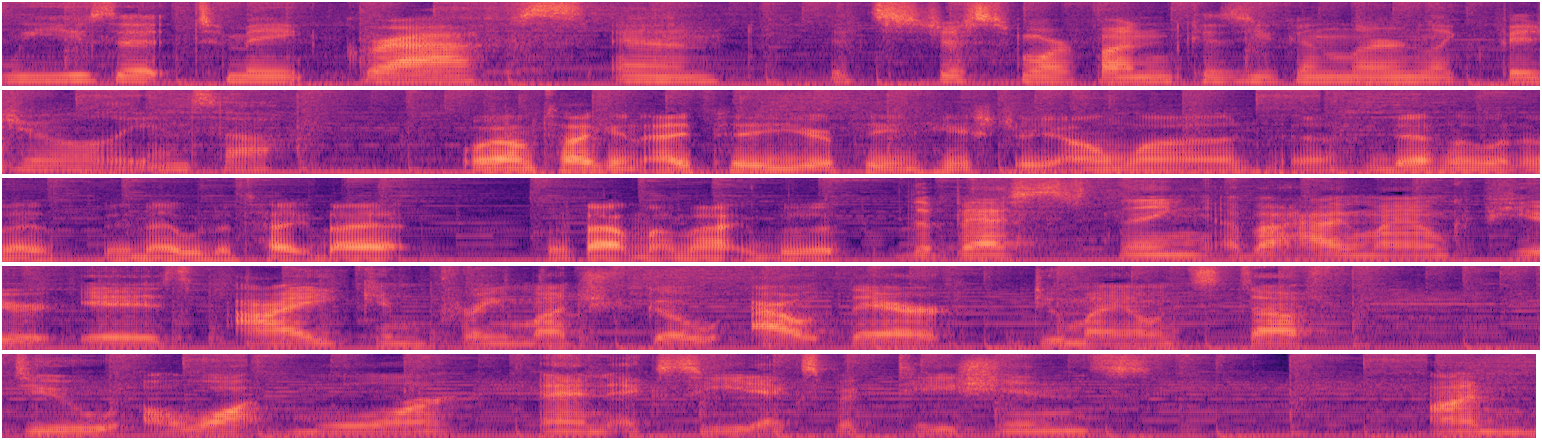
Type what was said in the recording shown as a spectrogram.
We use it to make graphs and it's just more fun because you can learn like visually and stuff. Well, I'm taking AP European History online. Uh, definitely wouldn't have been able to take that without my MacBook. The best thing about having my own computer is I can pretty much go out there, do my own stuff, do a lot more, and exceed expectations. I'm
